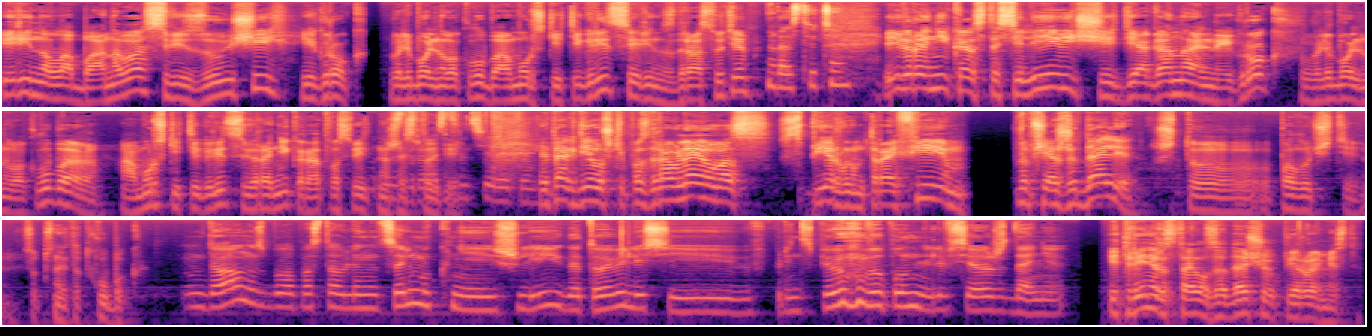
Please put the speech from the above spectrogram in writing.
Ирина Лобанова, связующий, игрок волейбольного клуба «Амурские тигрицы». Ирина, здравствуйте. Здравствуйте. И Вероника Стасилевич, диагональный игрок волейбольного клуба «Амурские тигрицы». Вероника, рад вас видеть в нашей студии. Итак, девушки, поздравляю вас с первым трофеем. Вообще ожидали, что получите, собственно, этот кубок? Да, у нас была поставлена цель, мы к ней шли, готовились и, в принципе, выполнили все ожидания. И тренер ставил задачу первое место.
